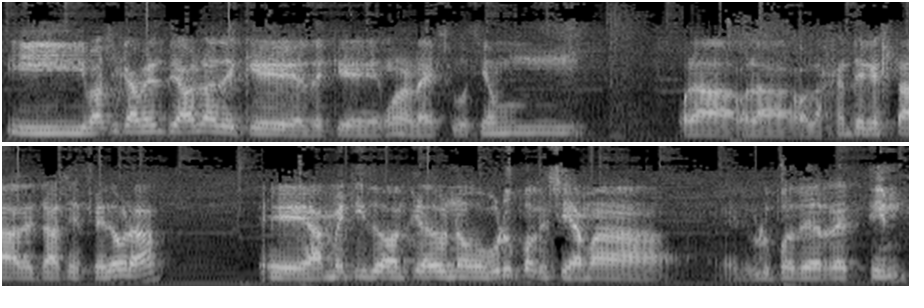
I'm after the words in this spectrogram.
y básicamente habla de que, de que bueno, la distribución o la, gente que está detrás de Fedora eh, han metido, han creado un nuevo grupo que se llama el grupo de Red Team.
